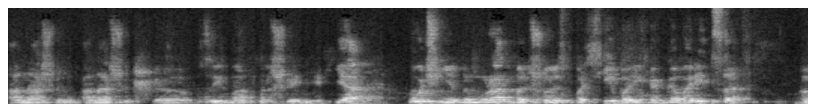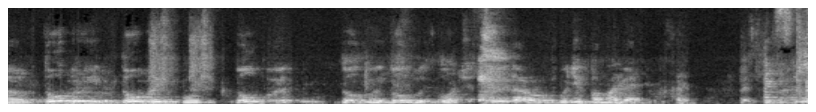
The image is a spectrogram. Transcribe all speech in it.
о, нашем, о наших э, взаимоотношениях. Я очень этому рад, большое спасибо. И, как говорится, э, в добрый, в добрый путь, в долгую, долгую, долгую творческую дорогу. Будем помогать. Спасибо.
